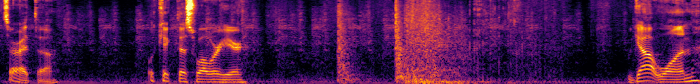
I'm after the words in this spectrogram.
It's alright, though. We'll kick this while we're here. We got one.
